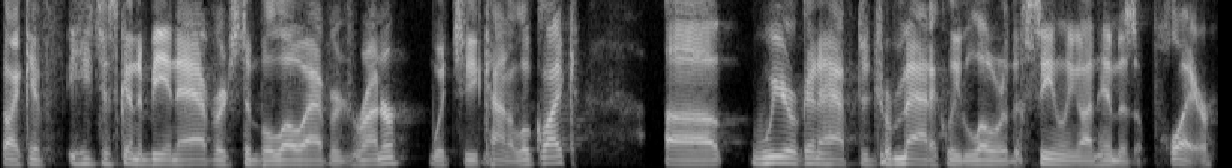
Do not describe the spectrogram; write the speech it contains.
like, if he's just going to be an average to below average runner, which he kind of look like, uh, we are going to have to dramatically lower the ceiling on him as a player.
